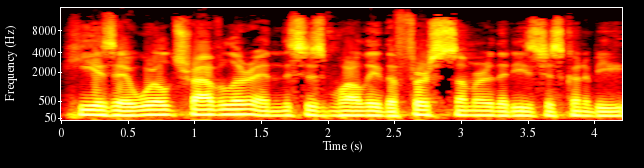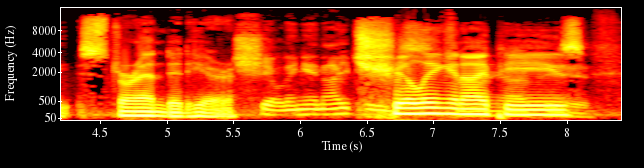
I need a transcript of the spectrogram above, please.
He is a world traveler, and this is probably the first summer that he's just going to be stranded here. Chilling in IPs. Chilling in IPs. IPs.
